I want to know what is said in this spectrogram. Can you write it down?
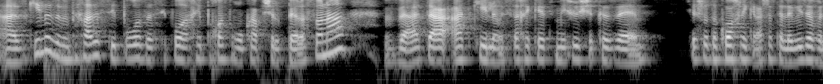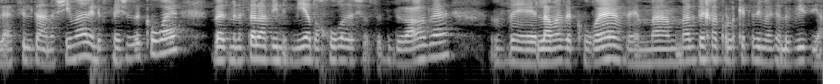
אז כאילו זה מבחינת הסיפור, זה הסיפור הכי פחות מורכב של פרסונה, ואתה, את כאילו משחקת מישהו שכזה, יש לו את הכוח להיכנס לטלוויזיה ולהציל את האנשים האלה לפני שזה קורה, ואז מנסה להבין מי הבחור הזה שעושה את הדבר הזה, ולמה זה קורה, ומה מה זה בכלל כל הקטע הזה עם הטלוויזיה,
